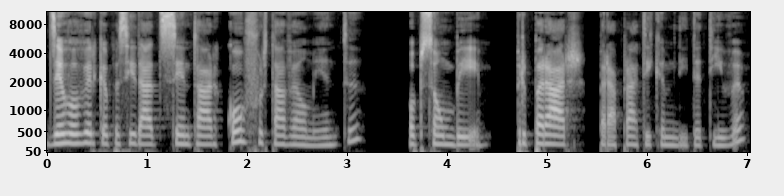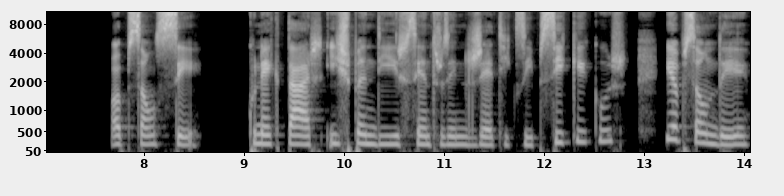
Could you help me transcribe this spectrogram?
desenvolver capacidade de sentar confortavelmente. Opção B: preparar para a prática meditativa. Opção C, conectar e expandir centros energéticos e psíquicos. E opção D,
